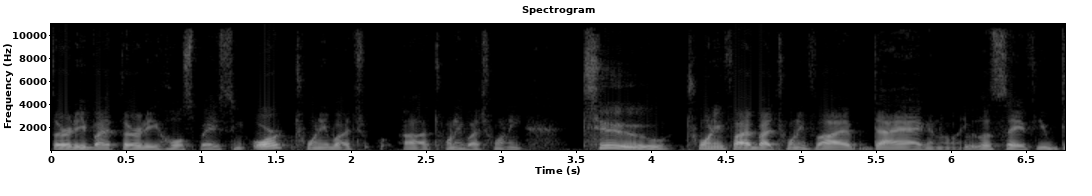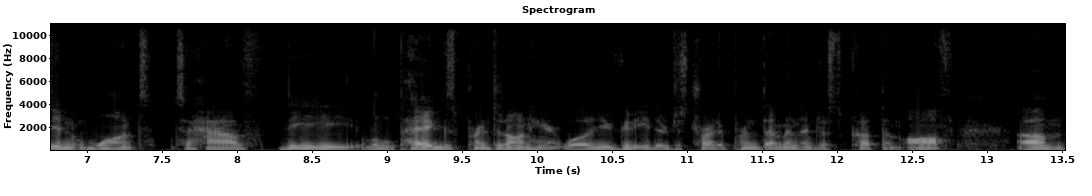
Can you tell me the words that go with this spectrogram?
30 by 30 hole spacing or 20 by, uh, 20 by 20 to 25 by 25 diagonally. Let's say if you didn't want to have the little pegs printed on here, well, you could either just try to print them and then just cut them off. Um,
